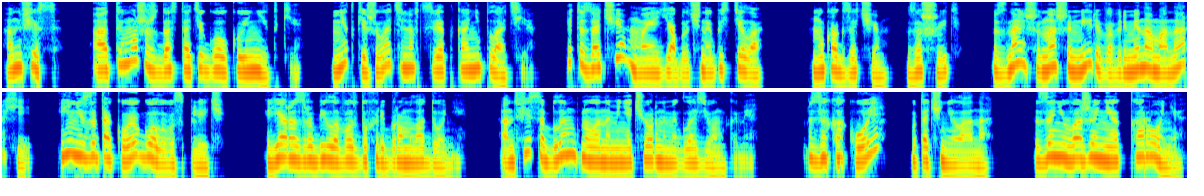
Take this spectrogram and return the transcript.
Анфис, а ты можешь достать иголку и нитки? Нитки желательно в цвет ткани платья. Это зачем, моя яблочная пастила? Ну как зачем? Зашить. Знаешь, в нашем мире во времена монархии и не за такое голову с плеч. Я разрубила воздух ребром ладони. Анфиса блымкнула на меня черными глазенками. «За какое?» — уточнила она. «За неуважение к короне,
